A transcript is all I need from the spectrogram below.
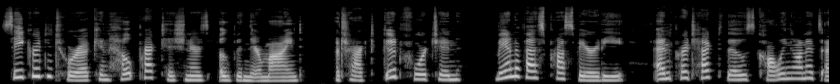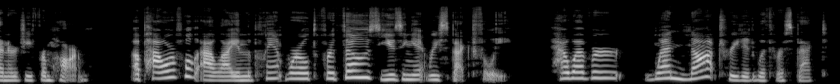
sacred Datura can help practitioners open their mind, attract good fortune, manifest prosperity, and protect those calling on its energy from harm a powerful ally in the plant world for those using it respectfully. However, when not treated with respect,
